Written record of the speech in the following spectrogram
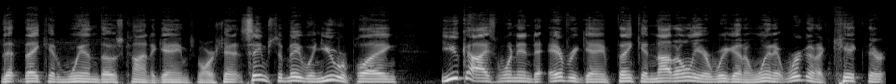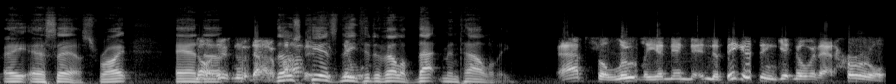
that they can win those kind of games, Marsh? And it seems to me when you were playing, you guys went into every game thinking not only are we going to win it, we're going to kick their ASS, right? And no, uh, there's no doubt those kids need to develop that mentality. Absolutely, and, and and the biggest thing getting over that hurdle,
